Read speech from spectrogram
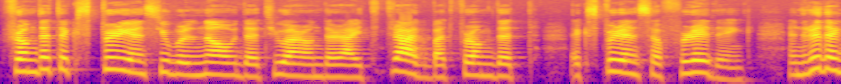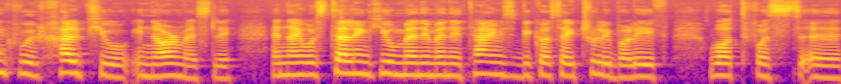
from that experience, you will know that you are on the right track, but from that experience of reading. And reading will help you enormously. And I was telling you many, many times because I truly believe what was, uh,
